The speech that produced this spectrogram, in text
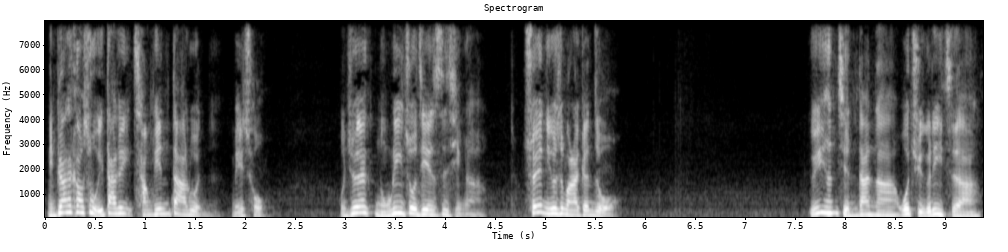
你不要再告诉我一大堆长篇大论了。没错。我就在努力做这件事情啊，所以你为什么来跟着我？原因很简单啊，我举个例子啊，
